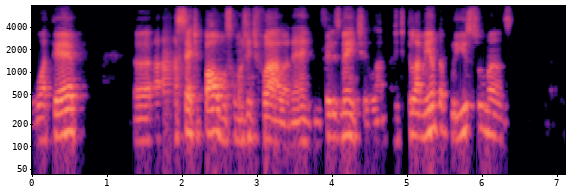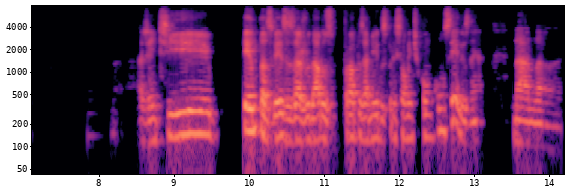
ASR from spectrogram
Ou até uh, a sete palmos, como a gente fala, né? Infelizmente, a gente lamenta por isso, mas a gente tenta às vezes ajudar os próprios amigos, principalmente com conselhos, né? Na, na,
